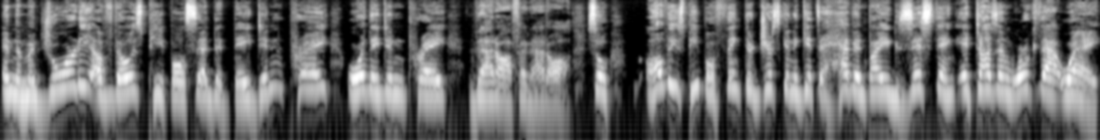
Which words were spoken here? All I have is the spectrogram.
And the majority of those people said that they didn't pray or they didn't pray that often at all. So all these people think they're just going to get to heaven by existing. It doesn't work that way.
